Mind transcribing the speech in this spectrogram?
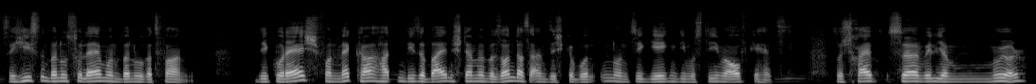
Sie hießen Banu Sulaim und Banu Radfan. Die Quraysh von Mekka hatten diese beiden Stämme besonders an sich gebunden und sie gegen die Muslime aufgehetzt. So schreibt Sir William Muir,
